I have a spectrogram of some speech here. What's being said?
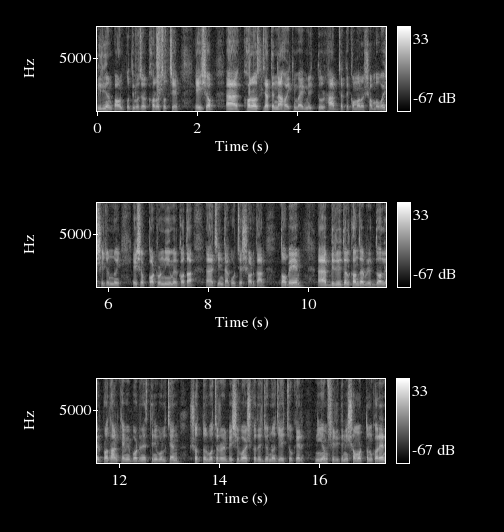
বিলিয়ন পাউন্ড প্রতি বছর খরচ হচ্ছে। এইসব খরচ যাতে না হয় কিংবা মৃত্যুর হার যাতে কমানো সম্ভব হয় সেই জন্যই এইসব কঠোর নিয়মের কথা চিন্তা করছে সরকার। তবে বিরোধী দল, কনজারভেটিভ দলের প্রধান কেমি বর্ডেনেস, তিনি বলছেন, সত্তর বছরের বেশি বয়স্কদের জন্য যে চোখের নিয়ম, সেটি তিনি সমর্থন করেন।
